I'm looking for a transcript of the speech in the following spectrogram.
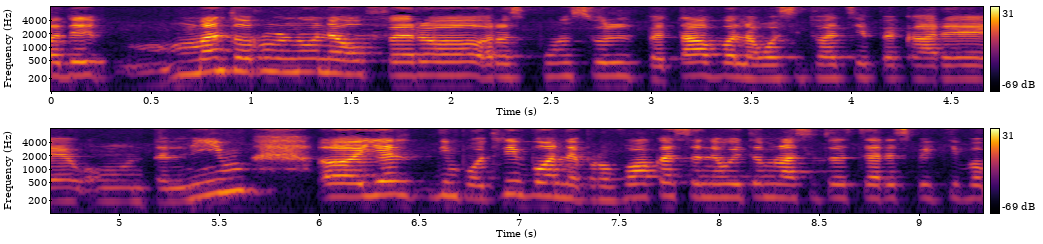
uh, de mentorul nu ne oferă răspunsul pe tavă la o situație pe care o întâlnim. Uh, el, din potrivă, ne provoacă să ne uităm la situația respectivă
